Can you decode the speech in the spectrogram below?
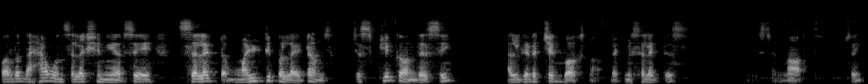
for that I have one selection here. Say select multiple items. Just click on this see? I'll get a checkbox now. Let me select this. East and north see?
